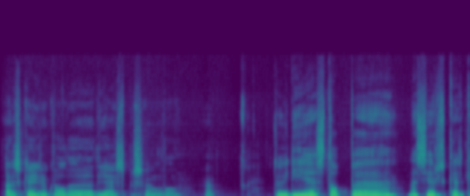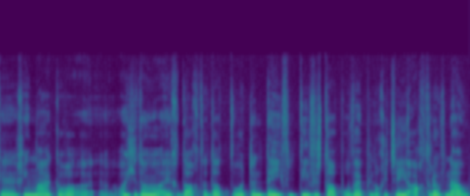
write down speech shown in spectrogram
daar is Kees ook wel de, de juiste persoon voor. Toen je die eh, stap eh, naar Siruskerk eh, ging maken, had je dan al in gedachten dat wordt een definitieve stap? Of heb je nog iets in je achterhoofd? Nou,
